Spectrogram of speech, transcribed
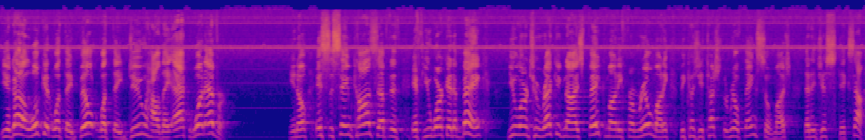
You got to look at what they built, what they do, how they act, whatever. You know, it's the same concept as if you work at a bank, You learn to recognize fake money from real money because you touch the real thing so much that it just sticks out.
